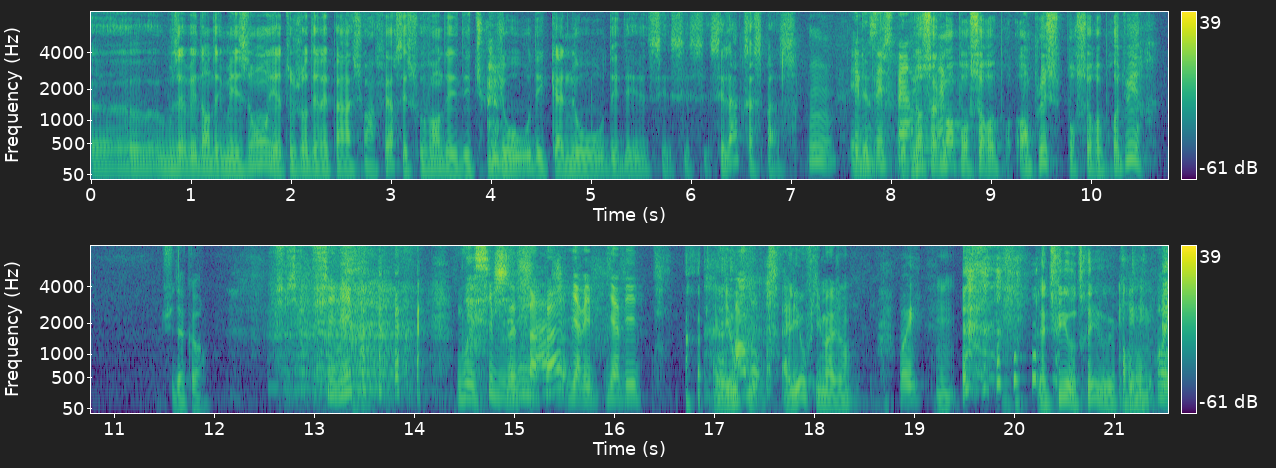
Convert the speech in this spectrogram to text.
euh, vous avez dans des maisons, il y a toujours des réparations à faire. C'est souvent des, des tuyaux, des canaux. Des, des- c'est- c'est c'est là que ça se passe. Et vous êtes père non seulement pour se repro- en plus pour se reproduire. Je suis d'accord. Philippe, vous aussi, vous êtes papa. Il y avait, il y avait Elle est ouf, Pardon. elle est ouf l'image. Hein. Oui. La tuyauterie, oui, pardon. Oui,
